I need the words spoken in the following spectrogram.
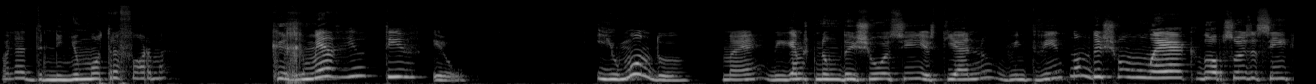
Olha, de nenhuma outra forma. Que remédio tive eu? E o mundo, não é? Digamos que não me deixou assim, este ano, 2020, não me deixou um leque de opções assim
